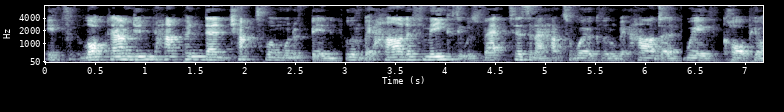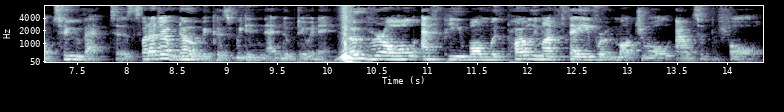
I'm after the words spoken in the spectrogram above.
if lockdown didn't happen, then chapter one would have been a little bit harder for me because it was vectors and I had to work a little bit harder with Core Pure 2 vectors. But I don't know because we didn't end up doing it. Overall, FP1 was probably my favourite module out of the four.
